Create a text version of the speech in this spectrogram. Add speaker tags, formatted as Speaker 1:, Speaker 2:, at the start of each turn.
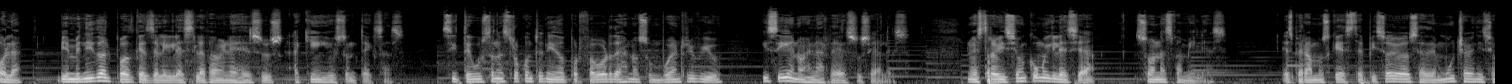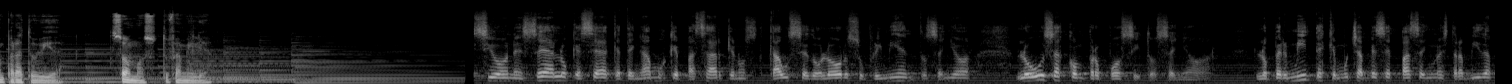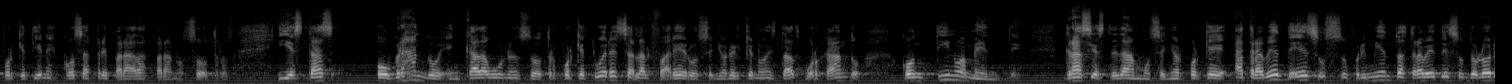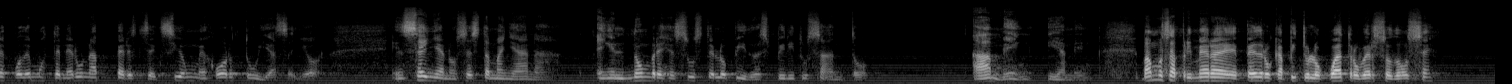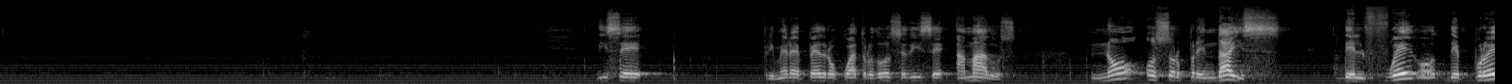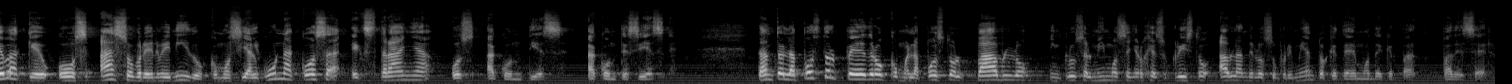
Speaker 1: Hola, bienvenido al podcast de la Iglesia de la Familia de Jesús aquí en Houston, Texas. Si te gusta nuestro contenido, por favor déjanos un buen review y síguenos en las redes sociales. Nuestra visión como iglesia son las familias. Esperamos que este episodio sea de mucha bendición para tu vida. Somos tu familia.
Speaker 2: Sea lo que sea que tengamos que pasar, que nos cause dolor, sufrimiento, Señor, lo usas con propósito, Señor. Lo permites que muchas veces pasen en nuestras vidas porque tienes cosas preparadas para nosotros. Y estás obrando en cada uno de nosotros, porque tú eres el alfarero, Señor, el que nos estás forjando continuamente. Gracias te damos, Señor, porque a través de esos sufrimientos, a través de esos dolores, podemos tener una percepción mejor tuya, Señor. Enséñanos esta mañana. En el nombre de Jesús te lo pido, Espíritu Santo. Amén y amén. Vamos a primera de Pedro capítulo 4, verso 12. Dice, primera de Pedro 4, 12 dice, amados, no os sorprendáis del fuego de prueba que os ha sobrevenido, como si alguna cosa extraña os aconteciese tanto el apóstol Pedro como el apóstol Pablo, incluso el mismo Señor Jesucristo, hablan de los sufrimientos que tenemos de que padecer.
